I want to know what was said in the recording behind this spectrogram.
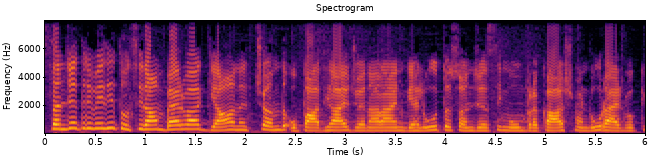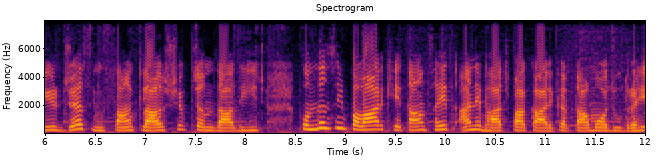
संजय त्रिवेदी, तुलसीराम बैरवा, ज्ञान चंद, उपाध्याय जयनारायण गहलोत, संजय सिंह ओम प्रकाश मंडोरा एडवोकेट जय सिंह सांकला शिवचंद दाधीज कुंदन सिंह पवार, खेतान सहित अन्य भाजपा कार्यकर्ता मौजूद रहे।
